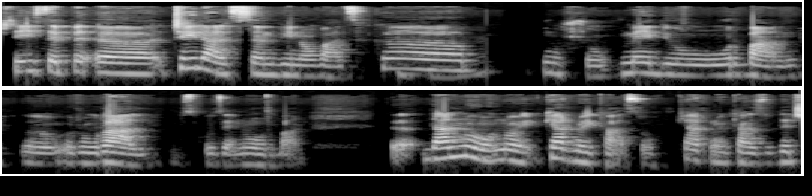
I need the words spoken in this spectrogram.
Știi, se, uh, ceilalți sunt vinovați. Că nu știu, mediu urban, uh, rural, scuze, nu urban. Uh, dar nu, nu, chiar nu-i cazul. Chiar nu-i cazul. Deci,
